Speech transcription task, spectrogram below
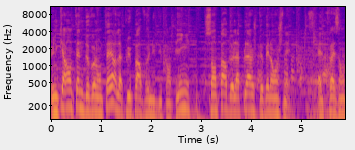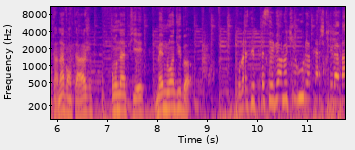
Une quarantaine de volontaires, la plupart venus du camping, s'emparent de la plage de Bélangenay. Elle présente un avantage, on a pied, même loin du bord. On va se déplacer vers le Kirou, la plage qui est là-bas.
